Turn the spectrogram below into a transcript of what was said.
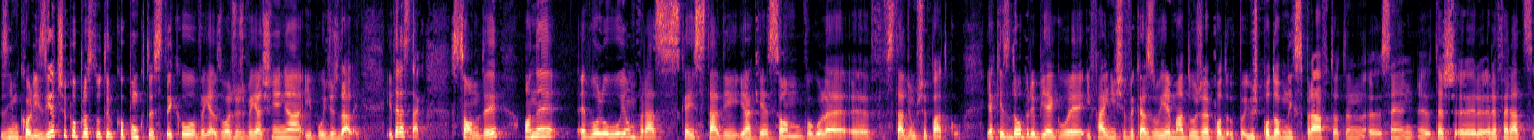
z nim kolizję, czy po prostu tylko punkty styku, wyja- złożysz wyjaśnienia i pójdziesz dalej. I teraz tak, sądy, one ewoluują wraz z case study, jakie są w ogóle e, w stadium przypadku. Jak jest dobry biegły i fajnie się wykazuje, ma dużo pod, już podobnych spraw, to ten e, sęd, e, też referat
